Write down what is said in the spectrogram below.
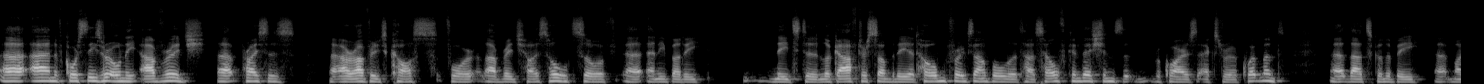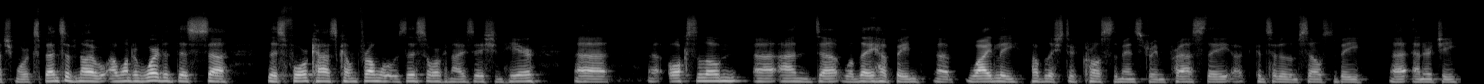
Uh, and of course, these are only average uh, prices, uh, our average costs for average households. So if uh, anybody needs to look after somebody at home, for example, that has health conditions that requires extra equipment, uh, that's going to be much more expensive. Now, I wonder where did this this forecast come from? Well, was this organization here uh, Auxilione, uh, and uh, well, they have been uh, widely published across the mainstream press. They uh, consider themselves to be uh, energy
